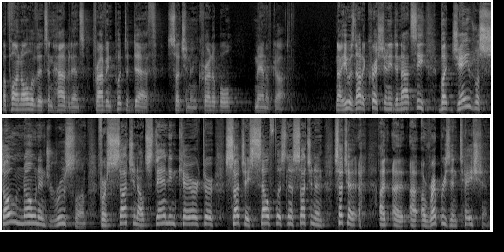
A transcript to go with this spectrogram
upon all of its inhabitants for having put to death such an incredible man of God. Now, he was not a Christian, he did not see, but James was so known in Jerusalem for such an outstanding character, such a selflessness, such, an, such a, a, a, a representation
